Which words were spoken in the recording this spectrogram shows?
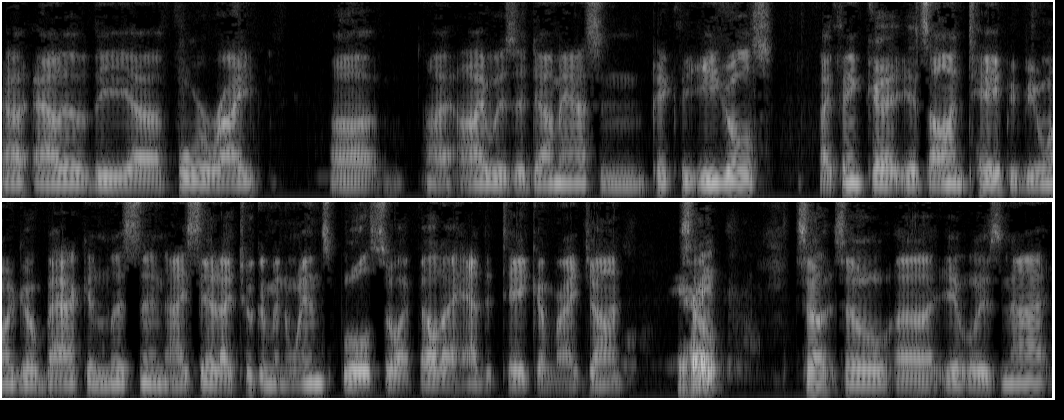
out, out of the uh, four right. Uh, I, I was a dumbass and picked the Eagles. I think uh, it's on tape. If you want to go back and listen, I said I took them in wins pool, so I felt I had to take them. Right, John? So, so, so uh, it was not.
